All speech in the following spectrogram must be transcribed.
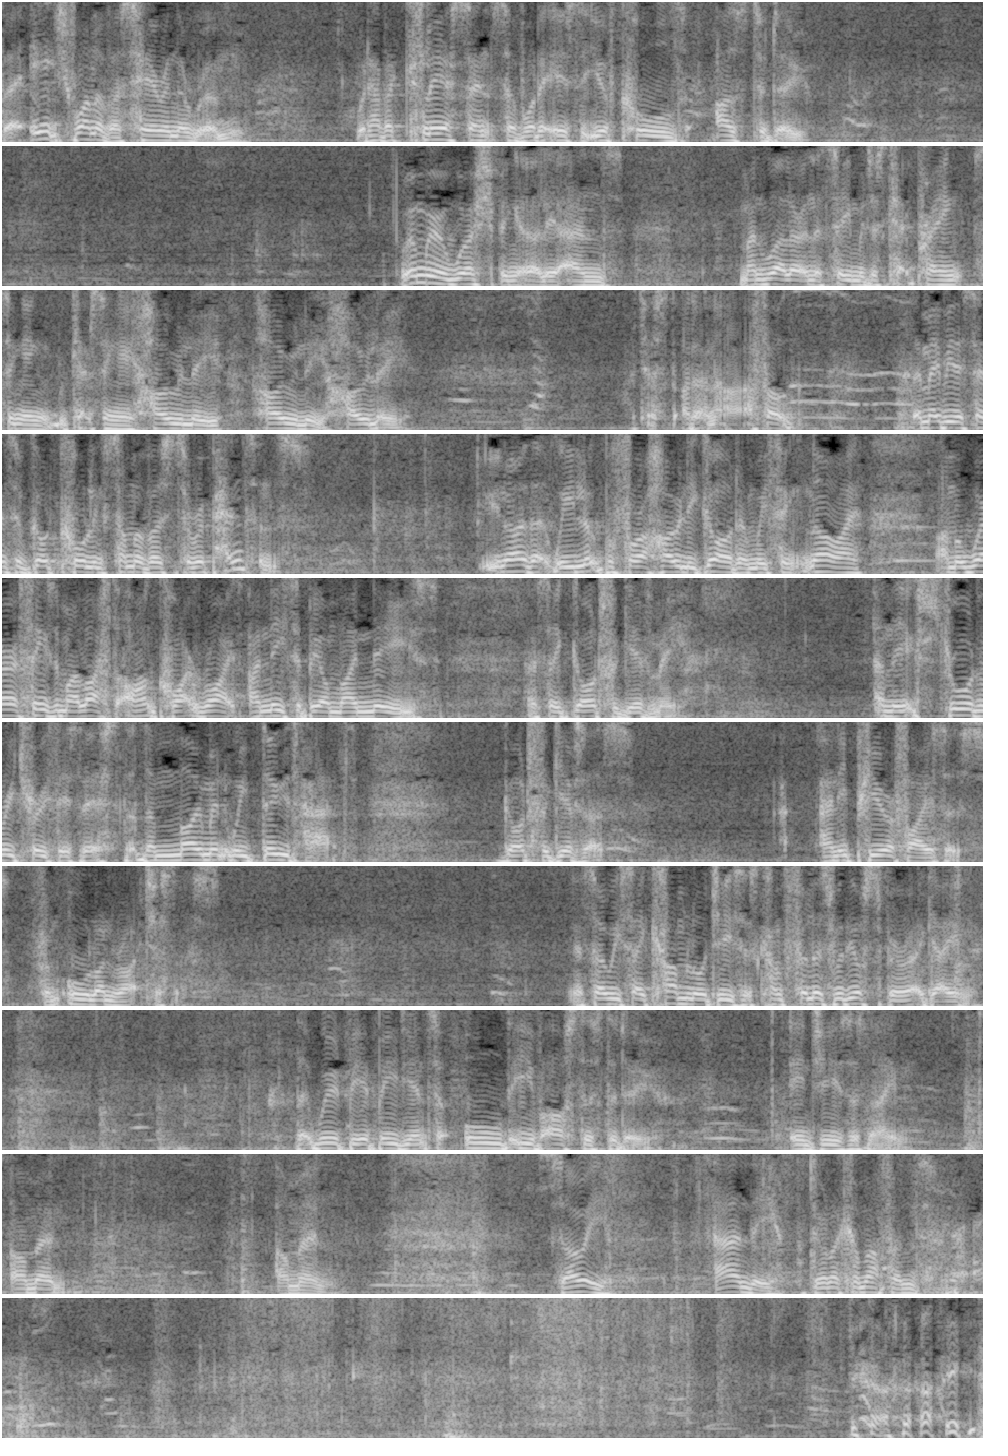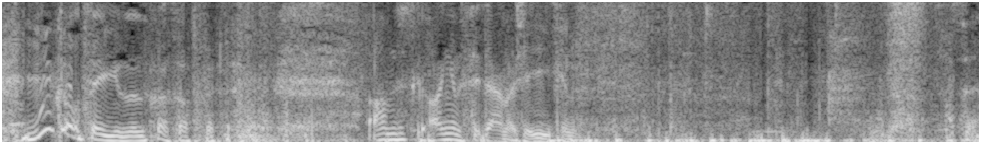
That each one of us here in the room would have a clear sense of what it is that you have called us to do. When we were worshipping earlier and Manuela and the team, we just kept praying, singing, we kept singing, Holy, Holy, Holy. I just, I don't know, I felt there may be the sense of God calling some of us to repentance. You know, that we look before a holy God and we think, no, I, I'm aware of things in my life that aren't quite right. I need to be on my knees and say, God, forgive me. And the extraordinary truth is this that the moment we do that, God forgives us and He purifies us from all unrighteousness. And so we say, Come, Lord Jesus, come fill us with your Spirit again. That we would be obedient to all that you've asked us to do. In Jesus' name. Amen. Amen. Zoe, Andy, do you want to come up and. you got things as well. I'm just. I'm going to sit down. Actually, you can. So,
